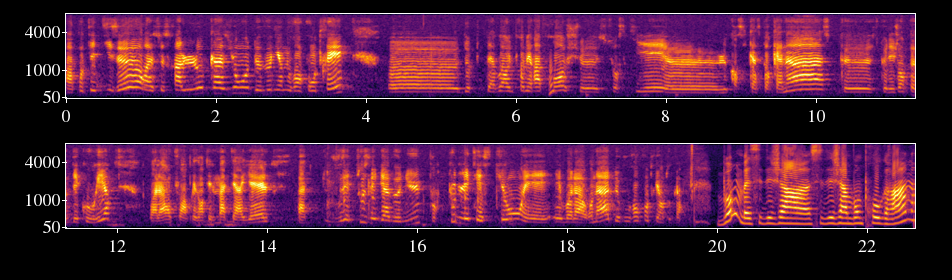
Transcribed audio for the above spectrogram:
à compter de 10 heures. Ce sera l'occasion de venir nous rencontrer, euh, d'avoir une première approche euh, sur ce qui est le Corsica Sport ce que les gens peuvent découvrir. Voilà, on pourra présenter le matériel. Vous êtes tous les bienvenus pour toutes les questions et, voilà, on a hâte de vous rencontrer en tout cas. Bon, ben c'est déjà, déjà un bon programme.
